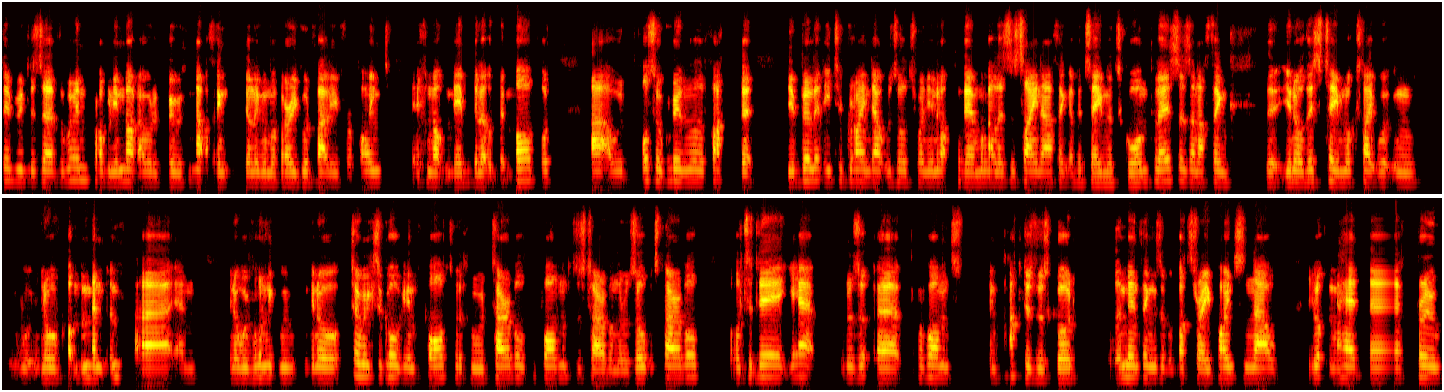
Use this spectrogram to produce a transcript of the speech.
Did we deserve the win? Probably not. I would agree with that. I think Gillingham were very good value for a point, if not maybe a little bit more. But I would also agree with the fact that the ability to grind out results when you're not playing well is a sign, I think, of a team that's going places. And I think that you know this team looks like we can, you know, we've got momentum, uh, and you know we've only, we, you know, two weeks ago against Portsmouth, we were terrible. Performance was terrible, and the result was terrible. Well, today, yeah, uh, performance in patches was good the main thing is that we've got three points, and now you're looking ahead uh, Crewe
